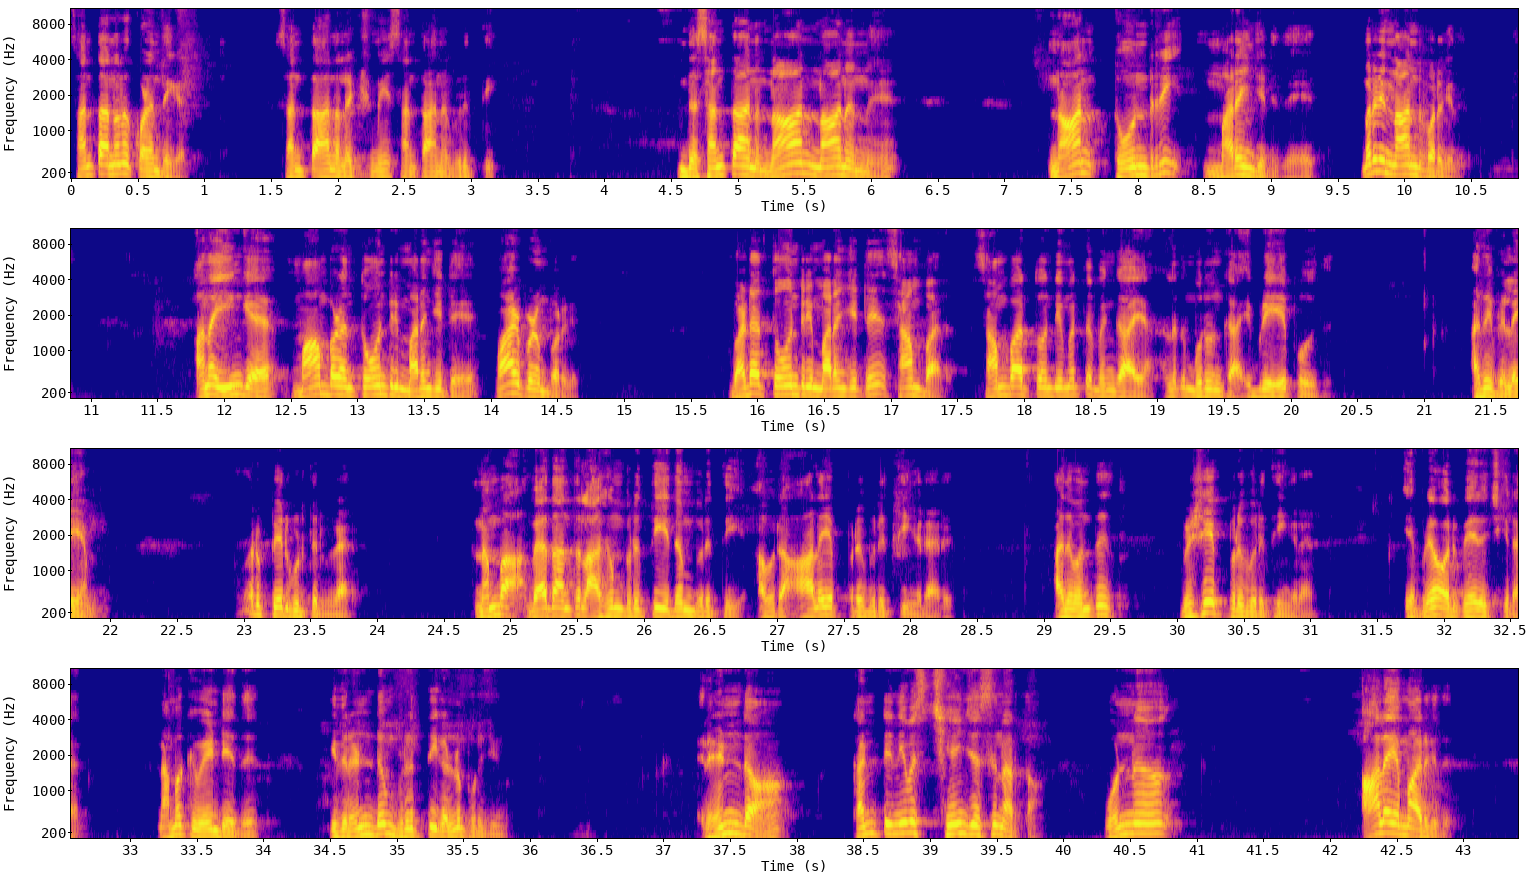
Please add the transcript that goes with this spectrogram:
சந்தானம்னா குழந்தைகள். சந்தான லட்சுமி சந்தான விருத்தி. இந்த சந்தானம் நான் நானுன்னு நான் தோன்றி மறைஞ்சிடுது. மறுபடியும் நான் பிறகுது. ஆனால் இங்கே மாம்பழம் தோன்றி மறைஞ்சிட்டு வாழைப்பழம் பிறகுது. வடை தோன்றி மறைஞ்சிட்டு சாம்பார். சாம்பார் தோன்றி மட்டும் வெங்காயம் அல்லது முருங்கைக்காய் இப்படியே போகுது. அது விலையம். ஒரு பேர் கொடுத்துருக்கிறார். நம்ம வேதாந்தத்தில் அகம்பிருத்தி இதம் விருத்தி. அவர் ஆலய பிரவிருத்திங்கிறாரு அது வந்து விஷயப்பிரவிருத்திங்கிறார். எப்படியோ அவர் பேர் வச்சுக்கிறார். நமக்கு வேண்டியது இது ரெண்டும் விருத்திகள்னு புரிஞ்சுக்கணும். ரெண்டும் கண்டினியூவஸ் சேஞ்சஸ்ன்னு அர்த்தம். ஒன்று ஆலயமாக இருக்குது.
